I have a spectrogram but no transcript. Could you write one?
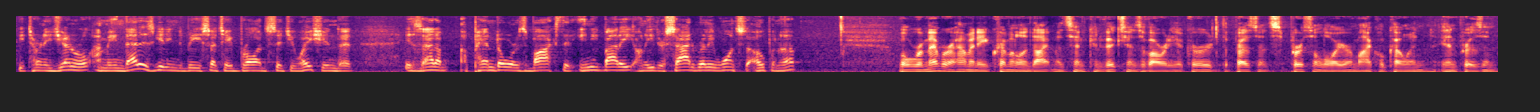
the attorney general. I mean, that is getting to be such a broad situation that is that a, a Pandora's box that anybody on either side really wants to open up? Well, remember how many criminal indictments and convictions have already occurred. The president's personal lawyer, Michael Cohen, in prison.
